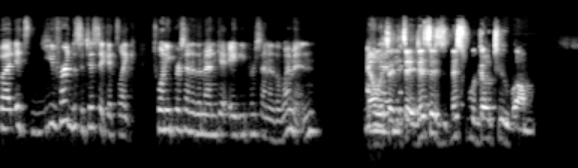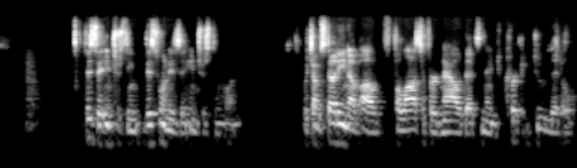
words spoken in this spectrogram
but it's you've heard the statistic. It's like twenty percent of the men get eighty percent of the women. No, it's, it's a, this is this will go to um. This is an interesting. This one is an interesting one, which I'm studying a, a philosopher now that's named Curt Doolittle.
